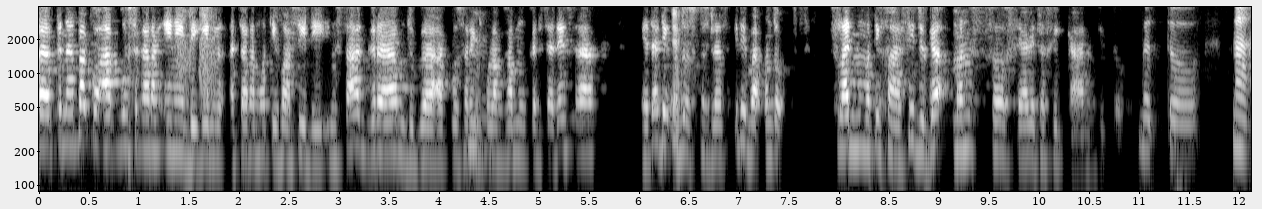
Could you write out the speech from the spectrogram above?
uh, kenapa kok aku sekarang ini bikin acara motivasi di Instagram juga aku sering hmm. pulang kampung ke desa-desa ya tadi yes. untuk sosialisasi ini mbak untuk selain memotivasi juga mensosialisasikan gitu betul Nah,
